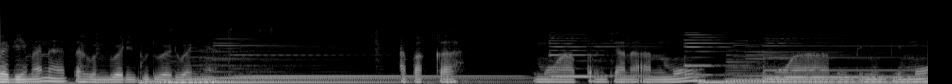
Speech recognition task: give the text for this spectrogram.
bagaimana tahun 2022-nya? Apakah semua perencanaanmu, semua mimpi-mimpimu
